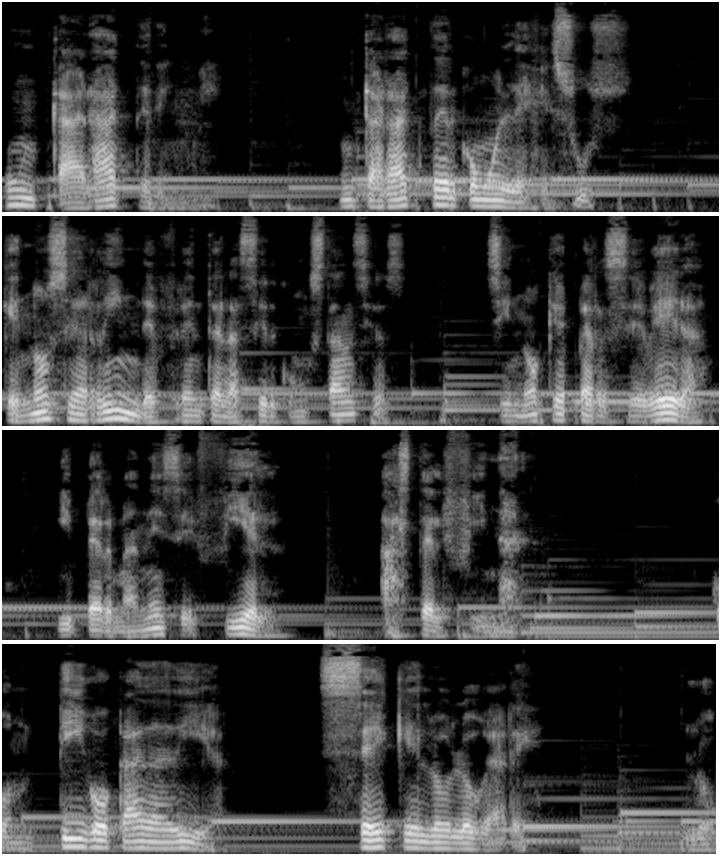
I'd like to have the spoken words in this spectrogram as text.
un carácter en mí, un carácter como el de Jesús, que no se rinde frente a las circunstancias, sino que persevera y permanece fiel hasta el final. Contigo cada día sé que lo lograré. Lo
